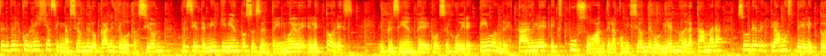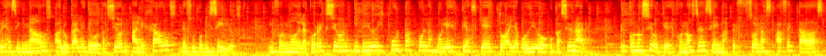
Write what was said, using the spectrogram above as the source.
CERVEL corrige asignación de locales de votación de 7.569 electores. El presidente del Consejo Directivo, Andrés Tagle, expuso ante la Comisión de Gobierno de la Cámara sobre reclamos de electores asignados a locales de votación alejados de sus domicilios. Informó de la corrección y pidió disculpas por las molestias que esto haya podido ocasionar. Reconoció que desconocen si hay más personas afectadas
